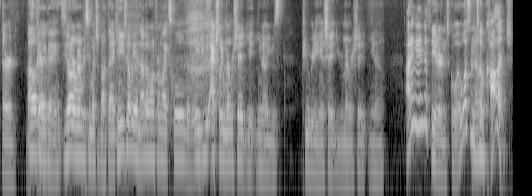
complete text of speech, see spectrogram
third. Oh, okay, okay. So you don't remember too much about that. Can you tell me another one from like school when you actually remember shit? You, you know, you was puberty and shit. You remember shit. You know. I didn't get into theater in school. It wasn't No. until college.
